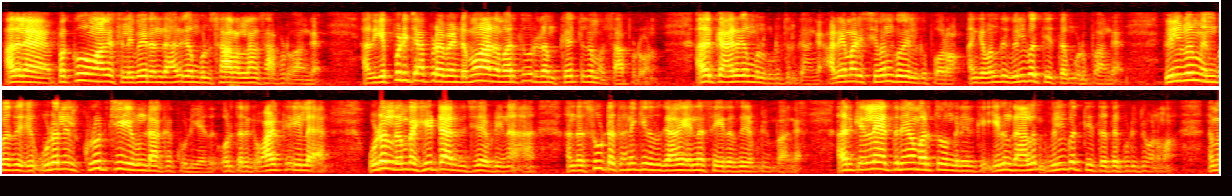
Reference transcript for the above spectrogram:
அதில் பக்குவமாக சில பேர் அந்த அருகம்புல் சாரெல்லாம் சாப்பிடுவாங்க. அது எப்படி சாப்பிட வேண்டுமோ அந்த மருத்துவரிடம் கேட்டு நம்ம சாப்பிடணும். அதற்கு அருகம்புல் கொடுத்துருக்காங்க. அதே மாதிரி சிவன் கோயிலுக்கு போகிறோம் அங்கே வந்து வில்வ தீர்த்தம் கொடுப்பாங்க. வில்வம் என்பது உடலில் குளிர்ச்சியை உண்டாக்கக்கூடியது. ஒருத்தருக்கு வாழ்க்கையில் உடல் ரொம்ப ஹீட்டாக இருந்துச்சு அப்படின்னா அந்த சூட்டை தணிக்கிறதுக்காக என்ன செய்கிறது அப்படிம்பாங்க. அதுக்கு எல்லாம் எத்தனையோ மருத்துவங்கள் இருக்குது இருந்தாலும் வில்வ தீர்த்தத்தை குடிக்கணுமா? நம்ம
